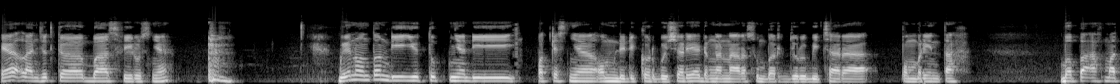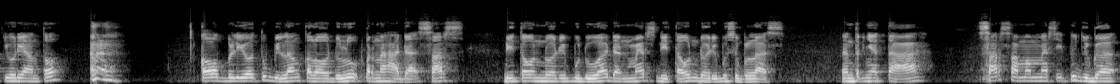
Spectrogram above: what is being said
Ya lanjut ke bahas virusnya. gue nonton di YouTube-nya di podcastnya Om Deddy Corbuzier ya dengan narasumber juru bicara pemerintah Bapak Ahmad Yuryanto. kalau beliau tuh bilang kalau dulu pernah ada SARS di tahun 2002 dan MERS di tahun 2011. Dan ternyata SARS sama MERS itu juga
